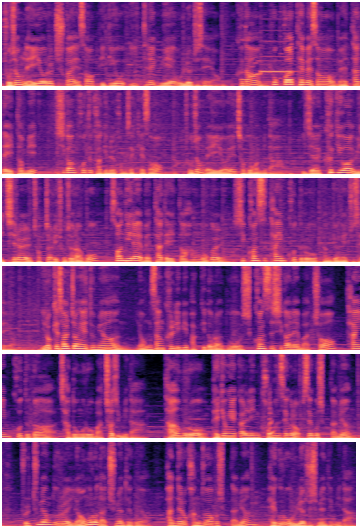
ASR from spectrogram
조정 레이어를 추가해서 비디오 2트랙 위에 올려주세요. 그 다음 효과 탭에서 메타데이터 및 시간 코드 각인을 검색해서 조정 레이어에 적용합니다. 이제 크기와 위치를 적절히 조절하고 선 1의 메타데이터 항목을 시퀀스 타임 코드로 변경해 주세요. 이렇게 설정해 두면 영상 클립이 바뀌더라도 시퀀스 시간에 맞춰 타임 코드가 자동으로 맞춰 집니다. 다음으로 배경에 깔린 검은색을 없애고 싶다면 불투명도를 0으로 낮추면 되고요. 반대로 강조하고 싶다면 100으로 올려주시면 됩니다.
